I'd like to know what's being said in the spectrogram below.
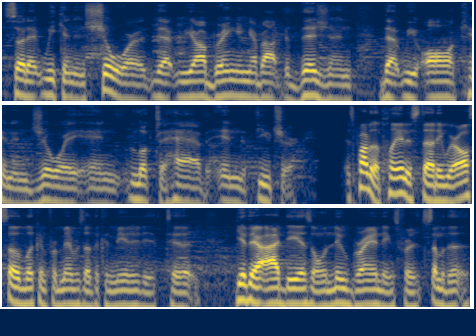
so that we can ensure that we are bringing about the vision that we all can enjoy and look to have in the future. As part of the planning study, we're also looking for members of the community to give their ideas on new brandings for some of the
